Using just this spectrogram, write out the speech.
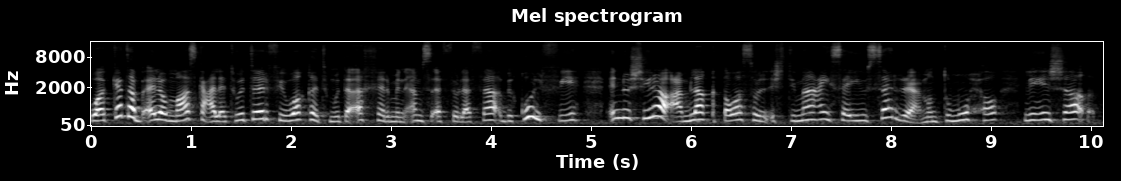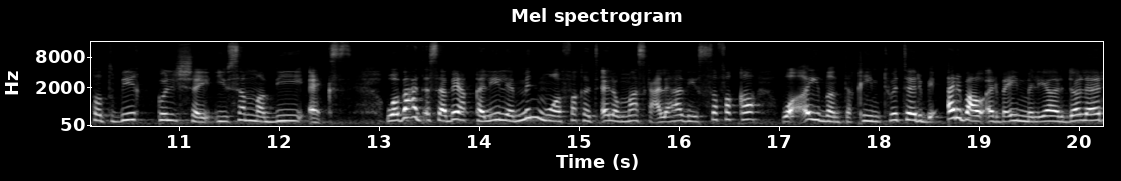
وكتب إيلون ماسك على تويتر في وقت متأخر من أمس الثلاثاء بيقول فيه أنه شراء عملاق التواصل الاجتماعي سيسرع من طموحه لإنشاء تطبيق كل شيء يسمى بي إكس. وبعد أسابيع قليلة من موافقة إيلون ماسك على هذه الصفقة وأيضا تقييم تويتر ب 44 مليار دولار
